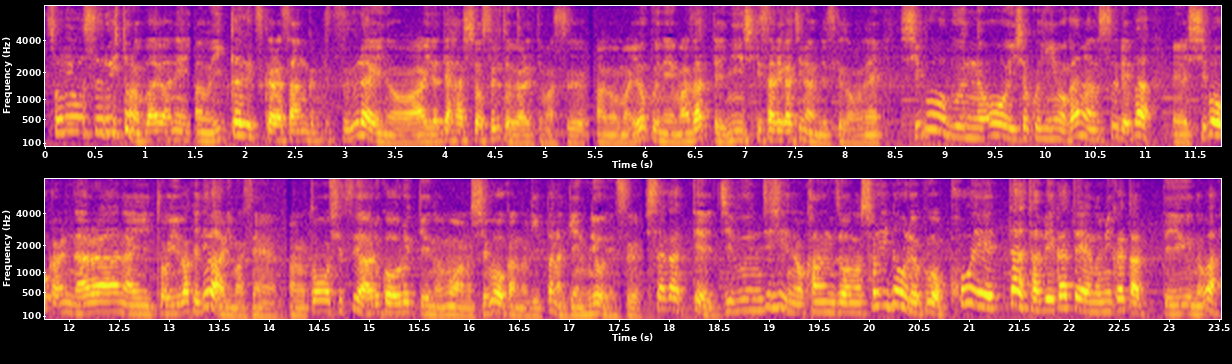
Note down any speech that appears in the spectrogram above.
それをする人の場合はねあの1ヶ月から3ヶ月ぐらいの間で発症すると言われてます。あのまあよくね混ざって認識されがちなんですけどもね脂肪分の多い食品を我慢すれば、えー、脂肪肝にならないというわけではありません。あの糖質やアルコールっていうのもあの脂肪肝の立派な原料です。したがって自分自身の肝肝臓の処理能力を超えた食べ方や飲み方っていうのは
